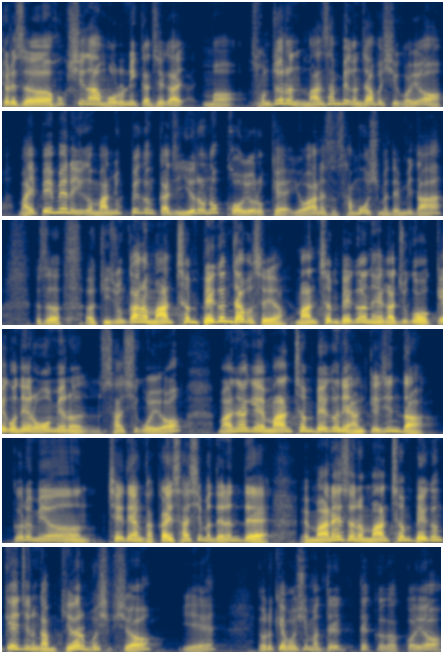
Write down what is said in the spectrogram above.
그래서 혹시나 모르니까 제가 뭐 손절은 1,300원 잡으시고요. 많이 빼면은 이거 1,600원까지 열어놓고 요렇게 요 안에서 사 모으시면 됩니다. 그래서 어, 기준가는 11,100원 잡으세요. 11,100원 해가지고 깨고 내려오면은 사시고요. 만약에 11,100원이 안 깨진다. 그러면 최대한 가까이 사시면 되는데 웬만해서는 11,100원 깨지는 거 한번 기다려 보십시오. 예. 이렇게 보시면 될 것 같고요.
